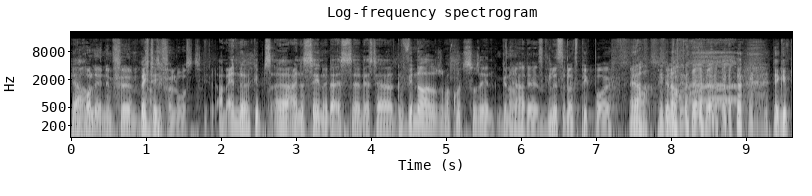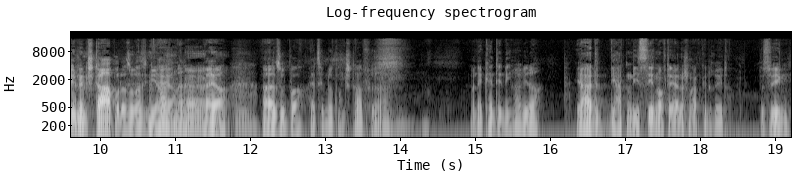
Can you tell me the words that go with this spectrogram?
Ja, Eine Rolle in dem Film Richtig. haben sie verlost. am Ende gibt es äh, eine Szene, da ist, äh, da ist der Gewinner so mal kurz zu sehen. Genau. Ja, der ist gelistet als Pickboy. Ja, genau. der gibt ihm den Stab oder sowas in die Hand, ja. ne? Ja, ja, ja, ja. genau. Ah, super. Herzlichen Glückwunsch dafür. Man erkennt ihn nicht mal wieder. Ja, die hatten die Szene auf der Erde schon abgedreht. Deswegen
